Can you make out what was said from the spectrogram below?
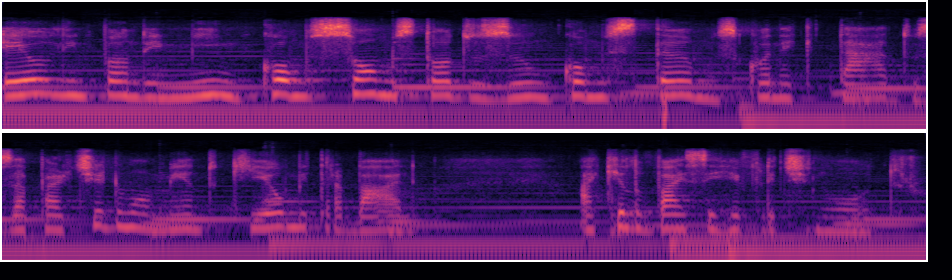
eu limpando em mim, como somos todos um, como estamos conectados, a partir do momento que eu me trabalho, aquilo vai se refletir no outro.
